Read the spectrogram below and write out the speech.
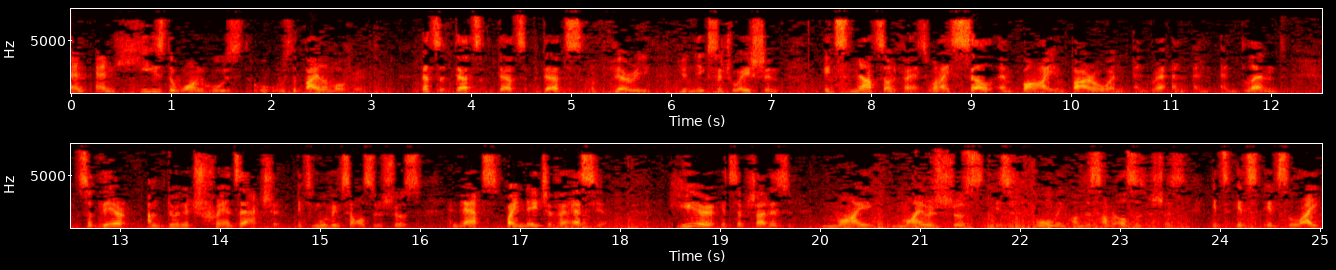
and and he's the one who's who's the bailam over it. That's that's that's that's a very unique situation. It's not so fancy. When I sell and buy and borrow and and, and, and, and lend, so there, I'm doing a transaction. It's moving someone else's rishus, and that's by nature for Hesia. Here, it's the pshat is my my rishus is falling under someone else's rishus. It's it's it's like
